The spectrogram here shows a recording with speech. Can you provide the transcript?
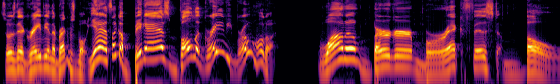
So is there gravy in the breakfast bowl? Yeah, it's like a big ass bowl of gravy, bro. Hold on. Whataburger breakfast bowl.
